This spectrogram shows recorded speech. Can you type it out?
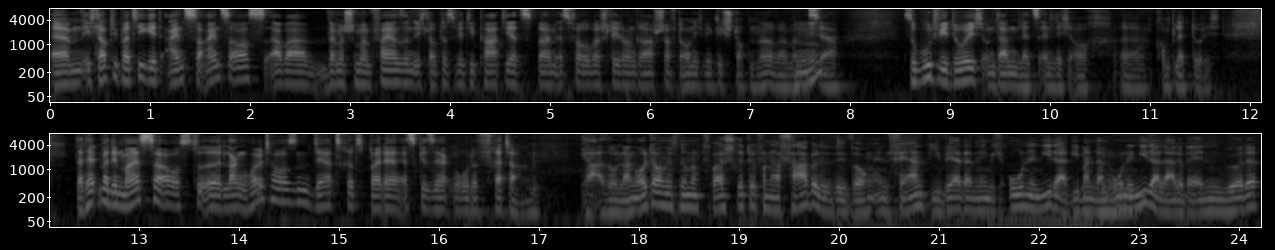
Ähm, ich glaube, die Partie geht 1 zu 1 aus, aber wenn wir schon beim Feiern sind, ich glaube, das wird die Party jetzt beim SV Oberschleder und Grafschaft auch nicht wirklich stoppen, ne? weil man mhm. ist ja so gut wie durch und dann letztendlich auch äh, komplett durch. Dann hätten wir den Meister aus äh, Langenholthausen, der tritt bei der SG Serkenrode Fretter an. Ja, also Langholtau ist nur noch zwei Schritte von der Fabelsaison entfernt. Die wäre dann nämlich ohne Nieder, die man dann mhm. ohne Niederlage beenden würde.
